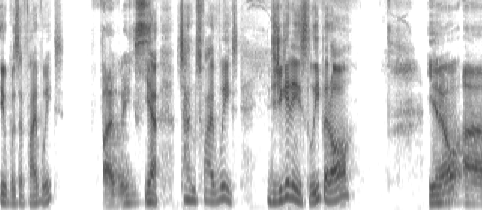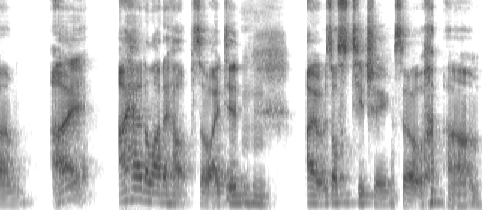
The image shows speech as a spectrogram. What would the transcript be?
it was it five weeks? Five weeks. Yeah, times five weeks. Did you get any sleep at all? You know, um, I I had a lot of help. So I did. Mhm. I was also teaching. So um,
